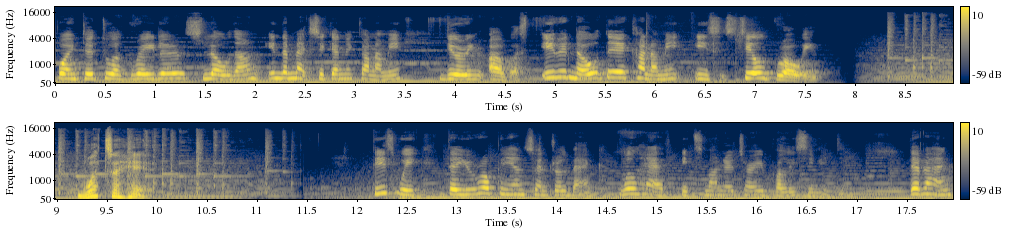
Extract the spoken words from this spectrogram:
pointed to a greater slowdown in the Mexican economy during August, even though the economy is still growing. What's ahead? This week, the European Central Bank will have its monetary policy meeting. The bank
